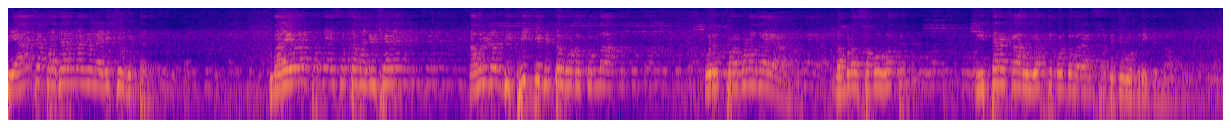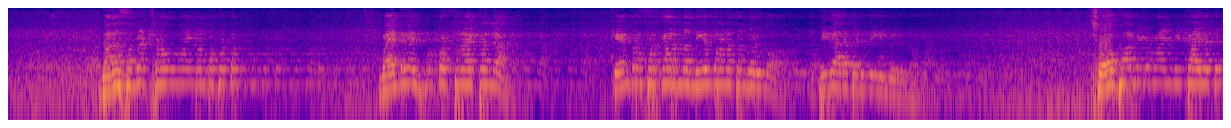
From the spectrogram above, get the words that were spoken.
വ്യാജ പ്രചരണങ്ങൾ അടിച്ചുവിട്ട് മലയോര പ്രദേശത്തെ മനുഷ്യരെ അവരുടെ വിധിക്ക് വിട്ടുകൊടുക്കുന്ന ഒരു പ്രവണതയാണ് നമ്മുടെ സമൂഹത്തിൽ ഇത്തരക്കാർ ഉയർത്തിക്കൊണ്ടുവരാൻ ശ്രമിച്ചുകൊണ്ടിരിക്കുന്നത്. വനസംരക്ഷണവുമായി ബന്ധപ്പെട്ട് വൈൽഡ് ലൈഫ് പ്രൊട്ടക്ഷൻ ആക്ട് അല്ല കേന്ദ്ര സർക്കാരിന്റെ നിയന്ത്രണത്തിൽ വരുന്ന അധികാര പരിധിയിൽ വരുന്നോ. സ്വാഭാവികമായും ഇക്കാര്യത്തിൽ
